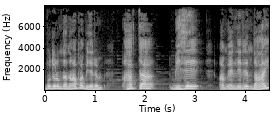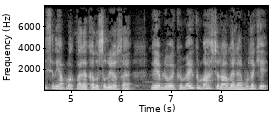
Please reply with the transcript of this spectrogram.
bu durumda ne yapabilirim? Hatta bizi amellerin daha iyisini yapmakla alakalı sanıyorsa liyebluvekum eykum ahsen amela buradaki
